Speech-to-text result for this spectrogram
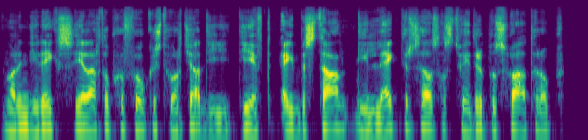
waarin die reeks heel hard op gefocust wordt. Ja, die, die heeft echt bestaan. Die lijkt er zelfs als twee druppels water op.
